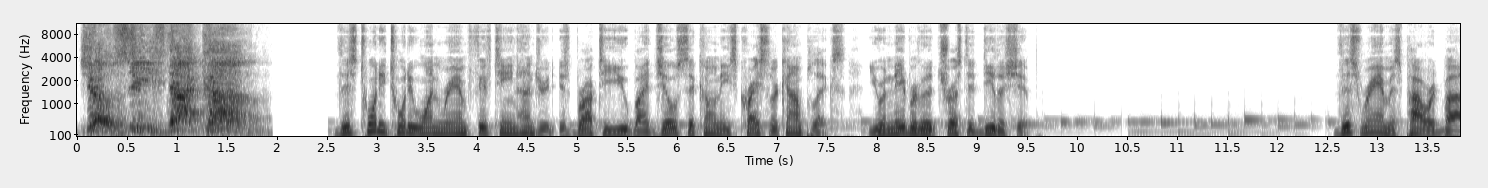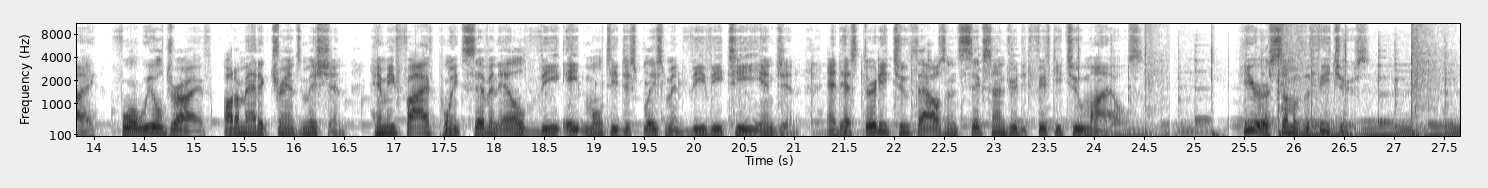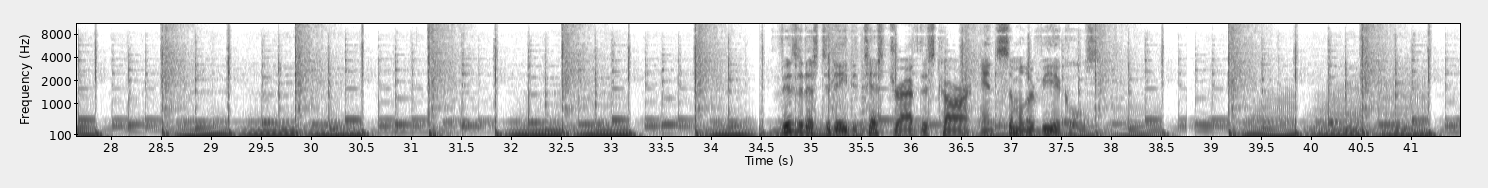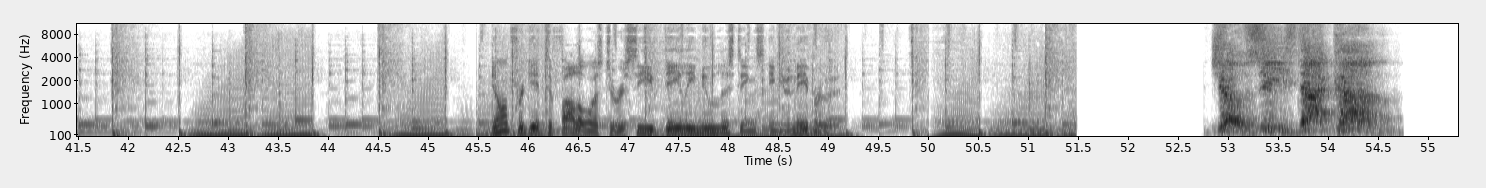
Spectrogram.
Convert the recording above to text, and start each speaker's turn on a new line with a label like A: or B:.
A: JoeSees.com.
B: This 2021 Ram 1500 is brought to you by Joe Cecconi's Chrysler Complex, your neighborhood trusted dealership. This Ram is powered by four-wheel drive, automatic transmission, Hemi 5.7L V8 multi-displacement VVT engine, and has 32,652 miles. Here are some of the features. Visit us today to test drive this car and similar vehicles. Don't forget to follow us to receive daily new listings in your neighborhood.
